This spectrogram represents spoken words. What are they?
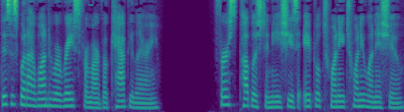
This is what I want to erase from our vocabulary first published in eShe's April 2021 issue.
